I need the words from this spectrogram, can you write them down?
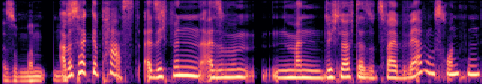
Also man Aber es hat gepasst. Also ich bin, also man durchläuft da so zwei Bewerbungsrunden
